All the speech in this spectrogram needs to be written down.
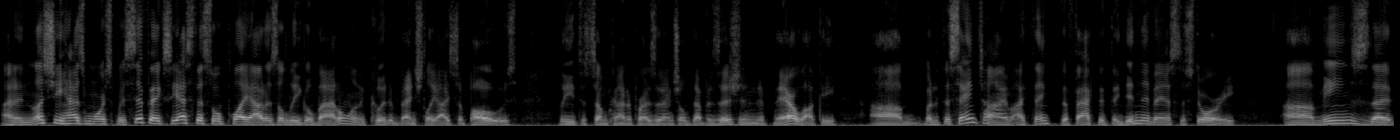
And unless she has more specifics, yes, this will play out as a legal battle, and it could eventually, I suppose, lead to some kind of presidential deposition if they're lucky. Um, but at the same time, I think the fact that they didn't advance the story uh, means that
